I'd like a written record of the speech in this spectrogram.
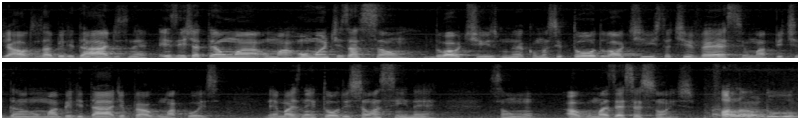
de altas habilidades, né, existe até uma, uma romantização do autismo, né, como se todo autista tivesse uma aptidão, uma habilidade para alguma coisa. Né, mas nem todos são assim, né? São algumas exceções. Falando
